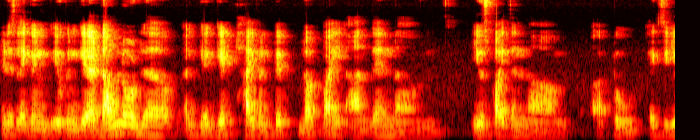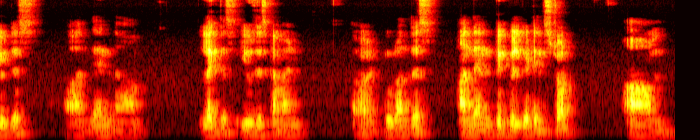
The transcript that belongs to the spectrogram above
it is like you can get download uh, get, get hyphen pip.py and then um, use python um, uh, to execute this. And then um, like this use this command uh, to run this and then pip will get installed. Um,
